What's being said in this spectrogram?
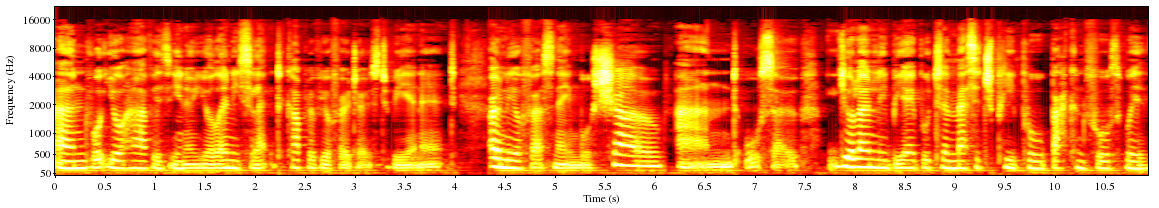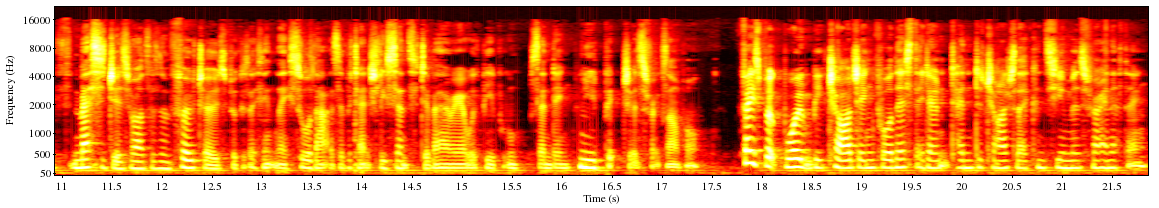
and what you'll have is, you know, you'll only select a couple of your photos to be in it. Only your first name will show, and also you'll only be able to message people back and forth with messages rather than photos because I think they saw that as a potentially sensitive area with people sending nude pictures, for example. Facebook won't be charging for this, they don't tend to charge their consumers for anything.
